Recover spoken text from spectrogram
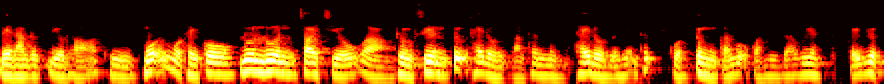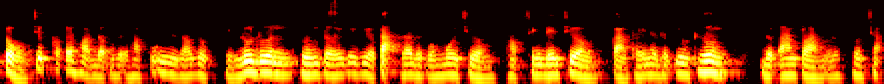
Để làm được điều đó thì mỗi một thầy cô luôn luôn soi chiếu và thường xuyên tự thay đổi bản thân mình, thay đổi cái nhận thức của từng cán bộ quản lý giáo viên. Cái việc tổ chức các cái hoạt động dạy học cũng như giáo dục thì luôn luôn hướng tới cái việc tạo ra được một môi trường học sinh đến trường cảm thấy là được yêu thương, được an toàn và được tôn trọng.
